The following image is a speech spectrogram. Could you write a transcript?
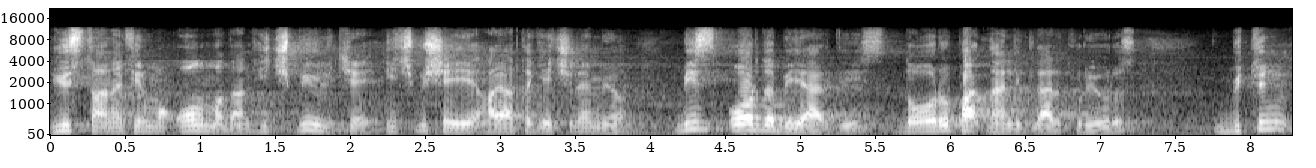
100 tane firma olmadan hiçbir ülke hiçbir şeyi hayata geçiremiyor. Biz orada bir yerdeyiz. Doğru partnerlikler kuruyoruz. Bütün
